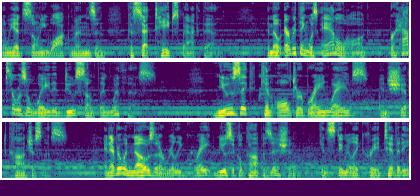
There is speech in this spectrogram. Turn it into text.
and we had Sony Walkmans and cassette tapes back then. And though everything was analog, perhaps there was a way to do something with this. Music can alter brain waves and shift consciousness. And everyone knows that a really great musical composition can stimulate creativity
